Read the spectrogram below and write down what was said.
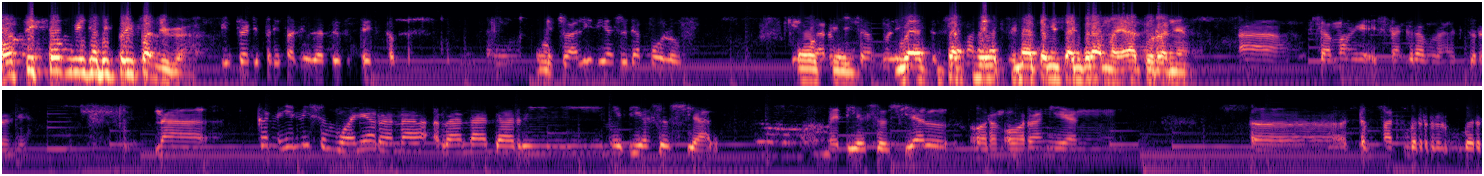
Oh TikTok bisa di privat juga. bisa di privat juga tuh TikTok. Kecuali dia sudah follow Oke. Kita bisa Ya, melihat seperti semacam Instagram lah ya aturannya. Ah, sama kayak Instagram lah aturannya. Nah, kan ini semuanya ranah ranah dari media sosial. Media sosial orang-orang yang eh, tempat ber, ber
